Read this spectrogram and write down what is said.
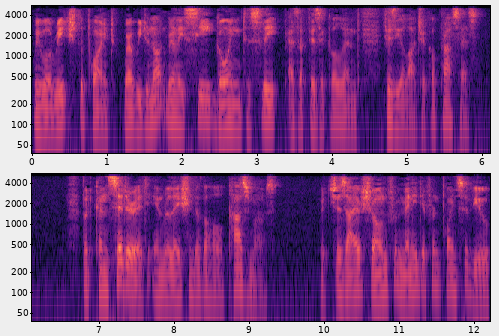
we will reach the point where we do not merely see going to sleep as a physical and physiological process, but consider it in relation to the whole cosmos, which, as I have shown from many different points of view,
